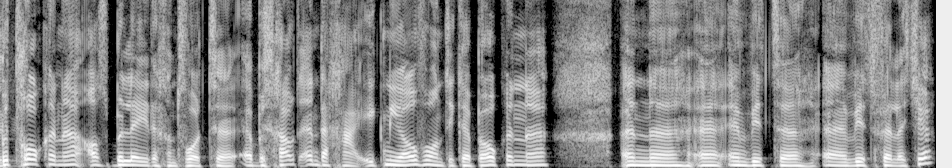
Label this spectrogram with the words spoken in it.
betrokkenen als beledigend wordt uh, beschouwd. En daar ga ik niet over, want ik heb ook een, uh, een, uh, een wit, wit velletje.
